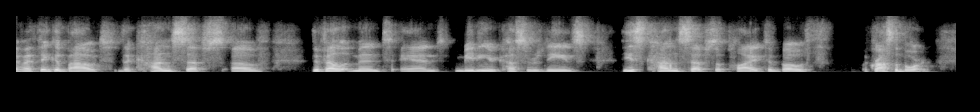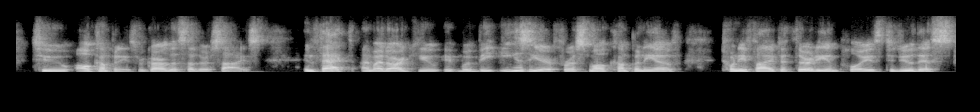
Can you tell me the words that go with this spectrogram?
If I think about the concepts of development and meeting your customers' needs, these concepts apply to both across the board to all companies, regardless of their size. In fact, I might argue it would be easier for a small company of 25 to 30 employees to do this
